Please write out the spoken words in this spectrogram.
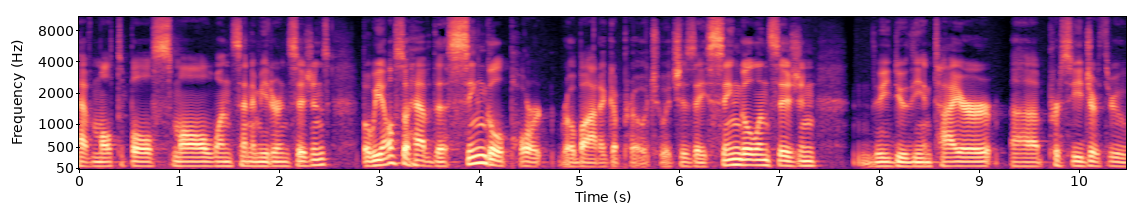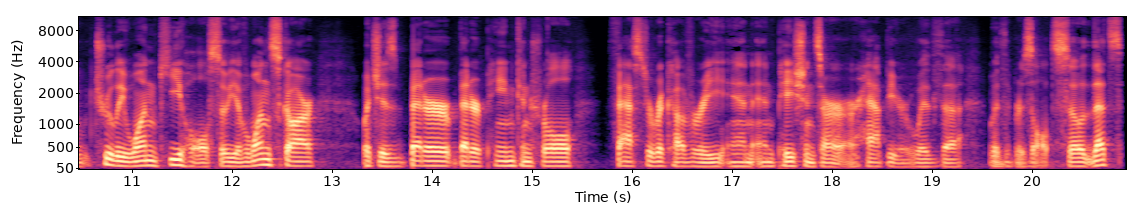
have multiple small one centimeter incisions. But we also have the single port robotic approach, which is a single incision. We do the entire uh, procedure through truly one keyhole. So you have one scar which is better better pain control, faster recovery, and and patients are, are happier with uh, with the results. So that's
